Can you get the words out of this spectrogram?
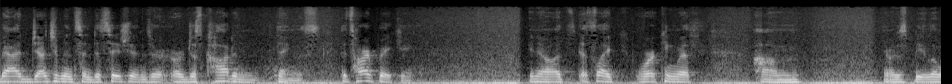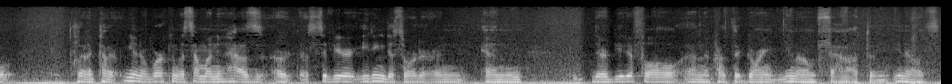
bad judgments and decisions or, or, just caught in things. It's heartbreaking. You know, it's, it's like working with, um, you know, just be a little clinical, you know, working with someone who has a, a, severe eating disorder and, and they're beautiful and of course they're going, you know, I'm fat and, you know, it's,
